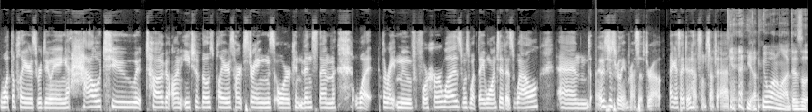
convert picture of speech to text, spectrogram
what the players were doing, how to tug on each of those players' heartstrings or convince them what the right move for her was was what they wanted as well. And it was just really impressive throughout. I guess i did have some stuff to add. Yeah, go on a lot. There's a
